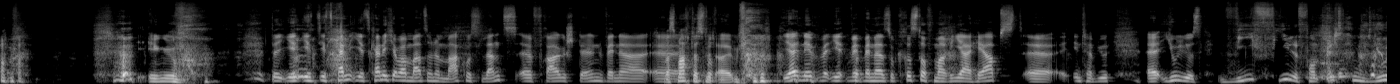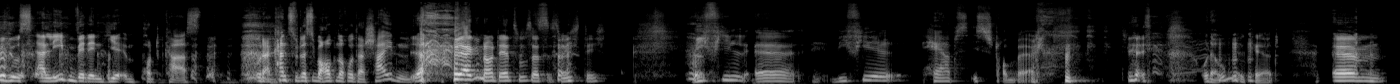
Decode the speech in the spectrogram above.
irgendwie. Jetzt, jetzt, kann, jetzt kann ich aber mal so eine Markus Lanz-Frage äh, stellen, wenn er. Äh, Was macht das mit einem? ja, nee, wenn, wenn er so Christoph Maria Herbst äh, interviewt. Äh, Julius, wie viel vom echten Julius erleben wir denn hier im Podcast? Oder kannst du das überhaupt noch unterscheiden? Ja, ja genau, der Zusatz ist wichtig. Wie viel, äh, wie viel Herbst ist Stromberg. Oder umgekehrt. ähm,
